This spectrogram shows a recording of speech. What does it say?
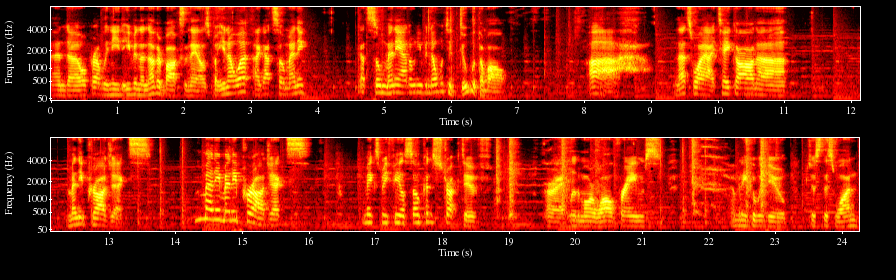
And uh, we'll probably need even another box of nails. But you know what? I got so many. Got so many I don't even know what to do with them all. Ah. That's why I take on uh, many projects. Many, many projects. Makes me feel so constructive. Alright, a little more wall frames. How many could we do? Just this one?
